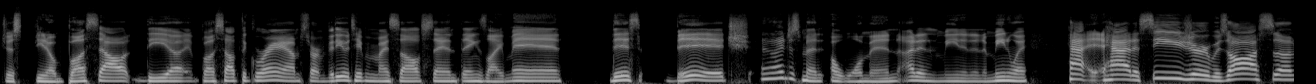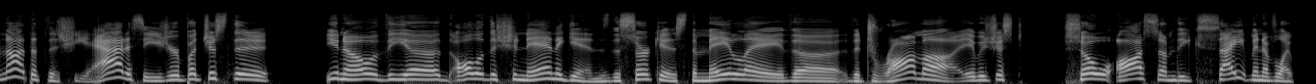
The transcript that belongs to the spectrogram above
just, you know, bust out the uh, bust out the gram, start videotaping myself saying things like, man, this bitch, and I just meant a woman. I didn't mean it in a mean way. Had, had a seizure. It was awesome. Not that the, she had a seizure, but just the, you know, the uh, all of the shenanigans, the circus, the melee, the the drama. It was just so awesome. The excitement of like,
